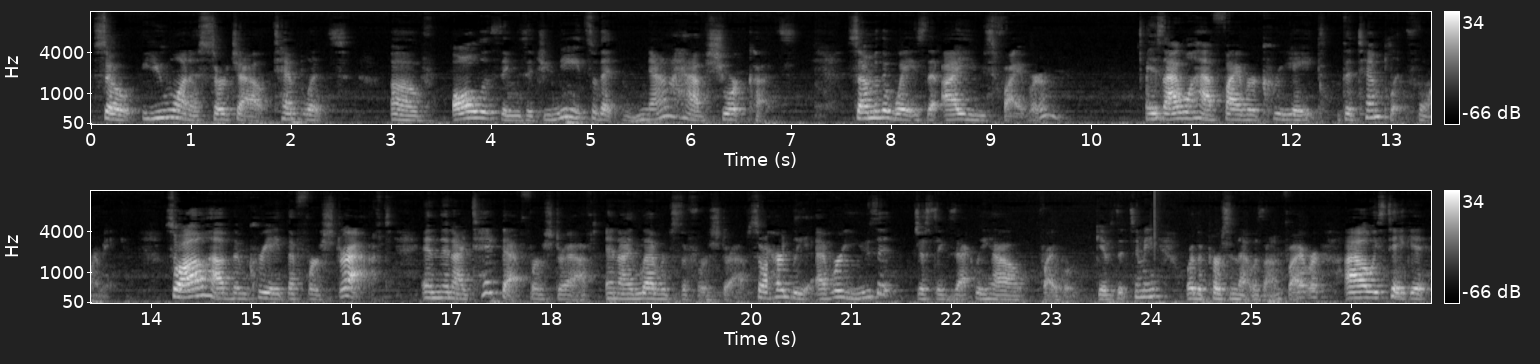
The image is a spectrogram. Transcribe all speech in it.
So you want to search out templates of all the things that you need so that you now have shortcuts. Some of the ways that I use Fiverr is I will have Fiverr create the template for me. So I'll have them create the first draft. And then I take that first draft and I leverage the first draft. So I hardly ever use it just exactly how Fiverr gives it to me or the person that was on Fiverr. I always take it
